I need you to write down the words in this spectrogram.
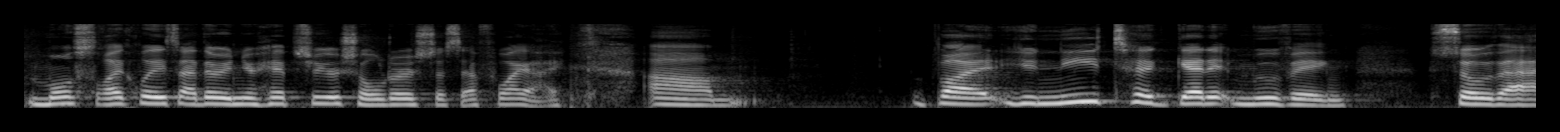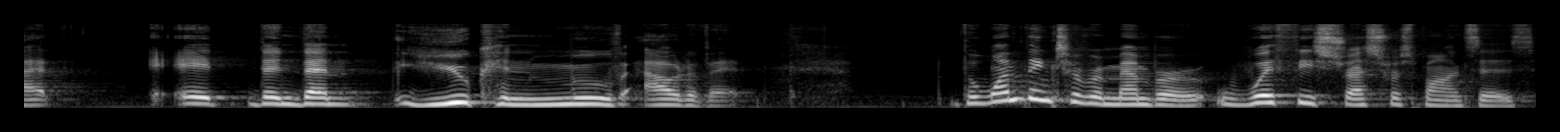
most likely it's either in your hips or your shoulders just fyi um, but you need to get it moving so that it then then you can move out of it. The one thing to remember with these stress responses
